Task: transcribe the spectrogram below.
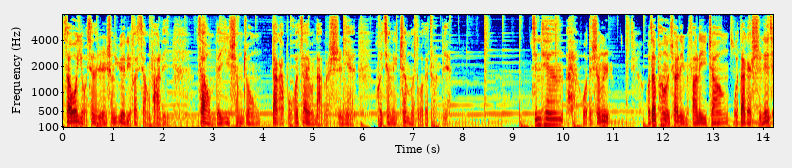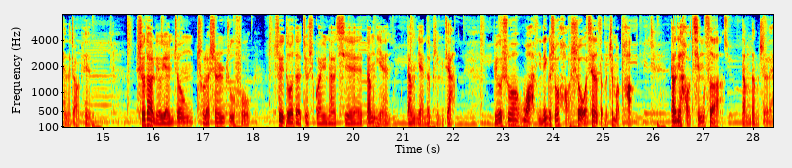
在我有限的人生阅历和想法里。在我们的一生中，大概不会再有哪个十年会经历这么多的转变。今天，我的生日，我在朋友圈里面发了一张我大概十年前的照片。收到留言中，除了生日祝福，最多的就是关于那些当年、当年的评价，比如说“哇，你那个时候好瘦啊，现在怎么这么胖？”“当年好青涩啊”等等之类。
